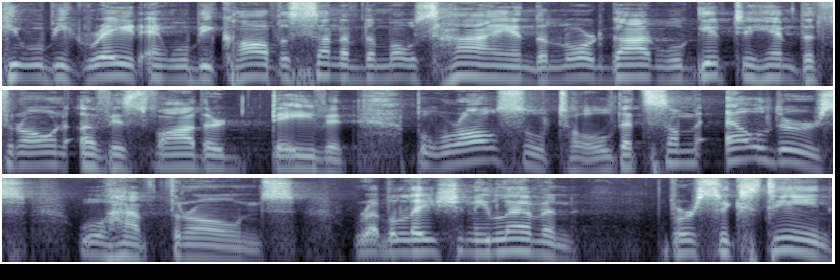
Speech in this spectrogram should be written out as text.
he will be great and will be called the son of the most high and the lord god will give to him the throne of his father david. But we're also told that some elders will have thrones. Revelation 11 verse 16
